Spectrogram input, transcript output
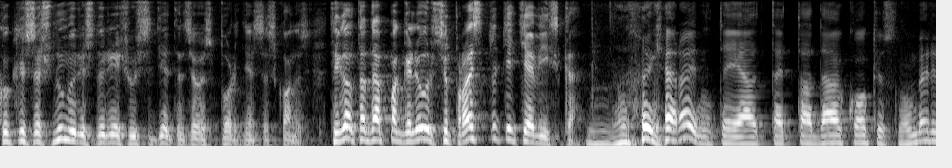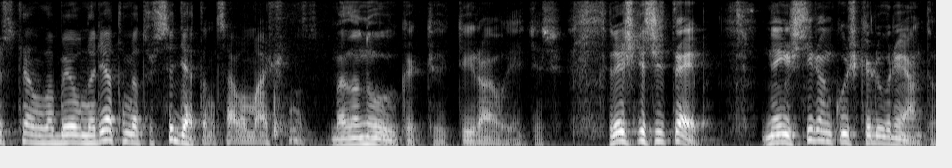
kokius aš numerius norėčiau užsidėti ant savo sportinės konos. Tai gal tada pagaliau ir suprastumėte viską. Nu, gerai, nu, tai, tai tada kokius numerius ten labai jau norėtumėt užsidėti ant savo mašinos. Malonu, kad teiraujatės. Reiškia, taip, neišsirenku iš kelių variantų.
